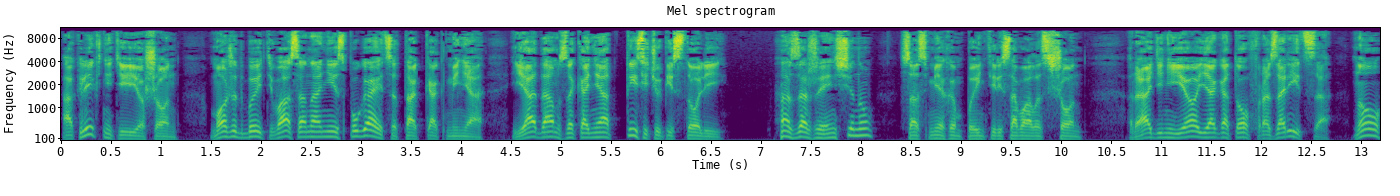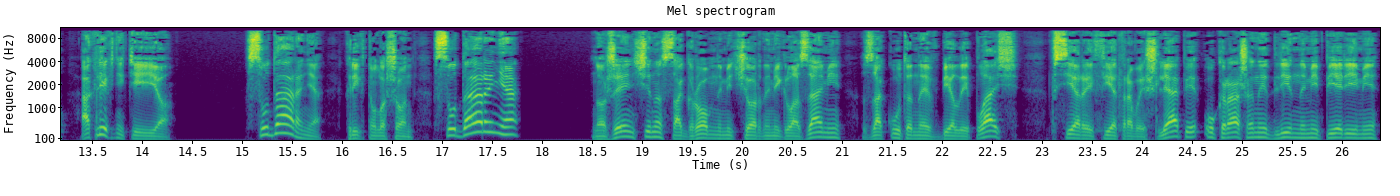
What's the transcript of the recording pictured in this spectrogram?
«Окликните ее, Шон. Может быть, вас она не испугается так, как меня. Я дам за коня тысячу пистолей». «А за женщину?» — со смехом поинтересовалась Шон. «Ради нее я готов разориться. Ну, окликните ее». «Сударыня!» — крикнула Шон. «Сударыня!» Но женщина с огромными черными глазами, закутанная в белый плащ, в серой фетровой шляпе, украшенной длинными перьями,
